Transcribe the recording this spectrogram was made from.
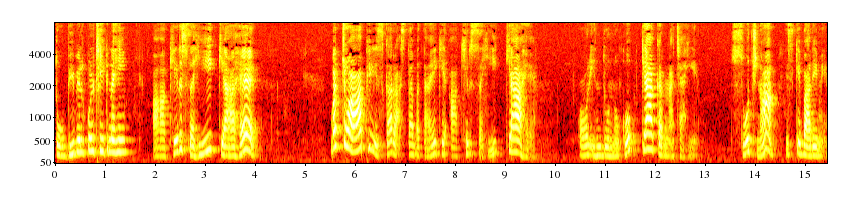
तो भी बिल्कुल ठीक नहीं। आखिर सही क्या है? बच्चों, आप ही इसका रास्ता बताएँ कि आखिर सही क्या है। और इन दोनों को क्या करना चाहिए? सोचना इसके बारे में।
